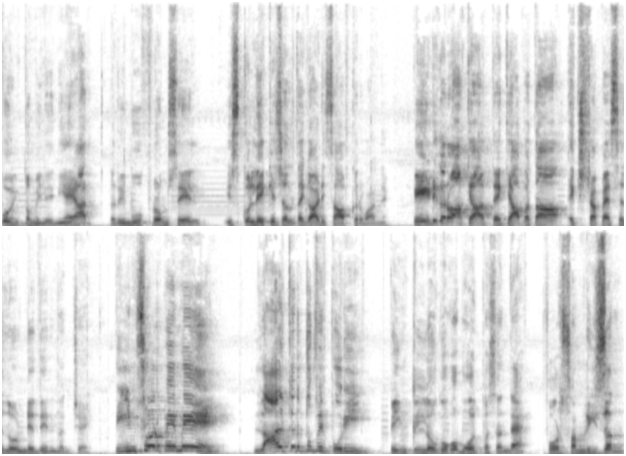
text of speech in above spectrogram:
पॉइंट तो मिले नहीं है यार। रिमूव फ्रॉम सेल इसको लेके चलते हैं गाड़ी साफ़ करवाने। पेंट करवा के आते हैं, क्या पता एक्स्ट्रा पैसे लोंडे देने लग जाए। तीन सौ रुपए में। लाल कर दू फिर पूरी। पिंक लोगों को बहुत पसंद है। फॉर सम रीजन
